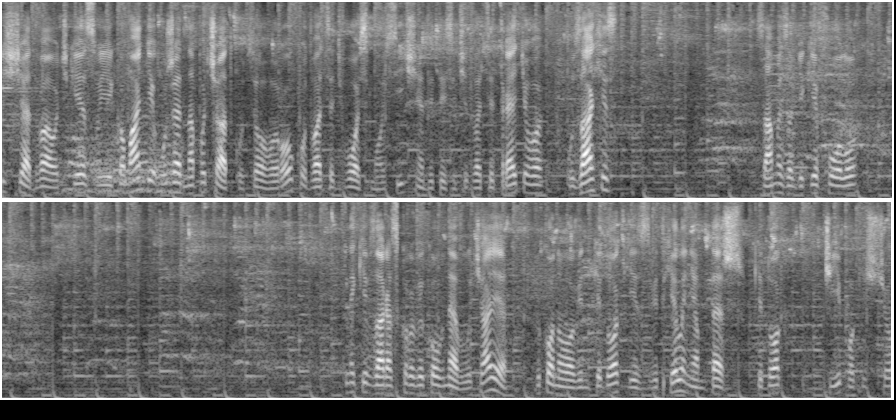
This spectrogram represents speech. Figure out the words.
іще два очки своїй команді уже на початку цього року, 28 січня 2023 у захист. Саме завдяки фолу. Зараз Коровіков не влучає. Виконував він кидок із відхиленням. Теж кидок чи поки що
